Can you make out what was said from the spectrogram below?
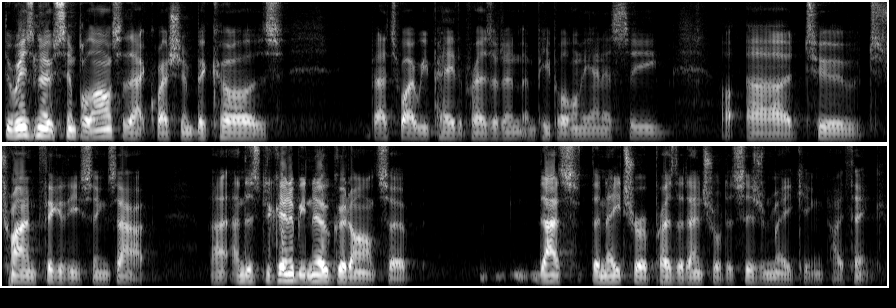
there is no simple answer to that question because that's why we pay the president and people on the NSC uh, to, to try and figure these things out. Uh, and there's going to be no good answer. That's the nature of presidential decision-making, I think.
